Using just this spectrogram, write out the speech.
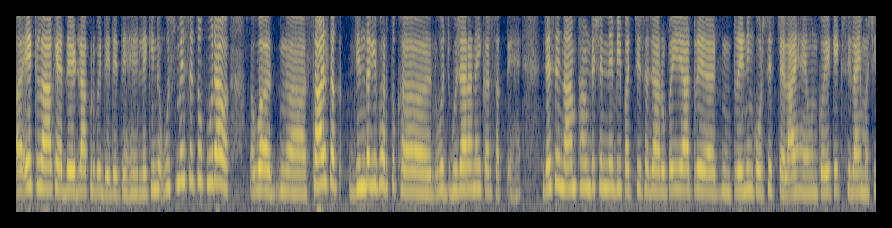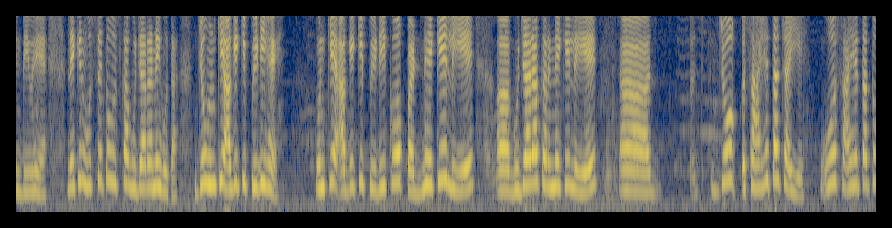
एक लाख या डेढ़ लाख रुपए दे देते हैं। लेकिन उसमें से तो पूरा साल तक ज़िंदगी भर तो वो गुजारा नहीं कर सकते हैं। जैसे नाम फाउंडेशन ने भी पच्चीस हज़ार रुपये या ट्रे, ट्रेनिंग कोर्सेज चलाए हैं उनको एक एक सिलाई मशीन दी हुई है। लेकिन उससे तो उसका गुजारा नहीं होता। जो उनकी आगे की पीढ़ी है उनके आगे की पीढ़ी को पढ़ने के लिए गुजारा करने के लिए जो सहायता चाहिए वो सहायता तो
